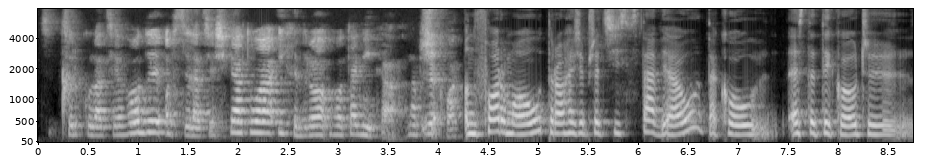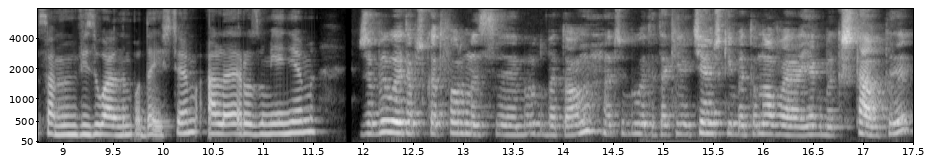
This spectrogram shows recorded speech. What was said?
cyrkulacja wody, oscylacja światła i hydrobotanika na przykład. On formą trochę się przeciwstawiał taką estetyką czy samym wizualnym podejściem, ale rozumieniem Że były na przykład formy z brud beton, znaczy były te takie ciężkie betonowe jakby kształty,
